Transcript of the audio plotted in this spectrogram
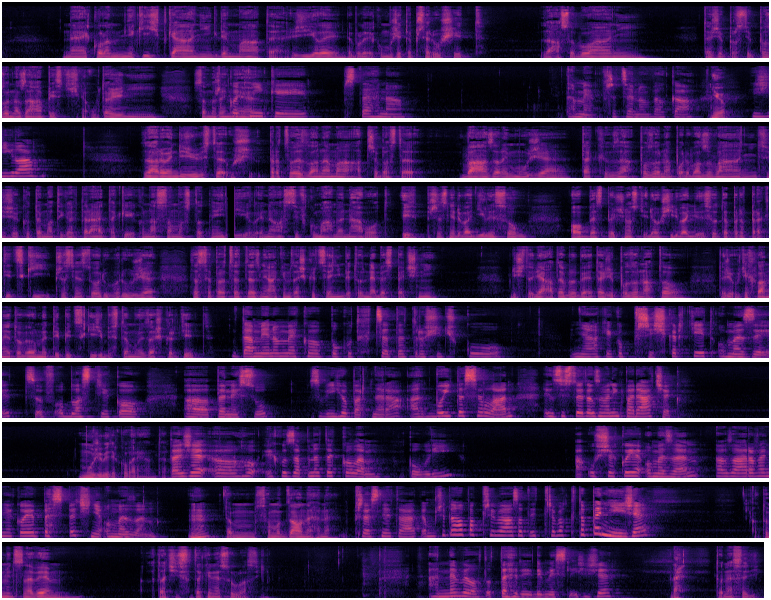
Ne kolem měkkých tkání, kde máte žíly, nebo jako můžete přerušit zásobování. Takže prostě pozor na zápěstí, na utažení, samozřejmě. Kotníky, stehna. Tam je přece jenom velká jo. žíla. Zároveň, když byste už pracovali s lanama a třeba jste vázali muže, tak pozor na podvazování, což je jako tematika, která je taky jako na samostatný díl. I na lastivku máme návod. I přesně dva díly jsou o bezpečnosti, další dva díly jsou teprve praktický, přesně z toho důvodu, že zase pracujete s nějakým zaškrcením, je to nebezpečný, když to děláte blbě, takže pozor na to. Takže u těch hlavně je to velmi typický, že byste mohli zaškrtit. Tam jenom jako pokud chcete trošičku nějak jako přiškrtit, omezit v oblasti jako uh, penisu svého partnera a bojíte se lan, existuje takzvaný padáček. Může být jako varianta. Takže uh, ho jako zapnete kolem koulí a už jako je omezen a zároveň jako je bezpečně omezen. Mm, tam se moc dál nehne. Přesně tak. A můžete ho pak přivázat i třeba k topení, že? O tom nic nevím ta čísla taky nesouhlasí. A nebylo to tehdy, kdy myslíš, že? Ne, to nesedí.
